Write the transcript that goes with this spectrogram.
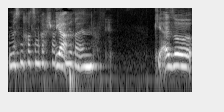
Wir müssen trotzdem recherchieren. Ja. Okay, also.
